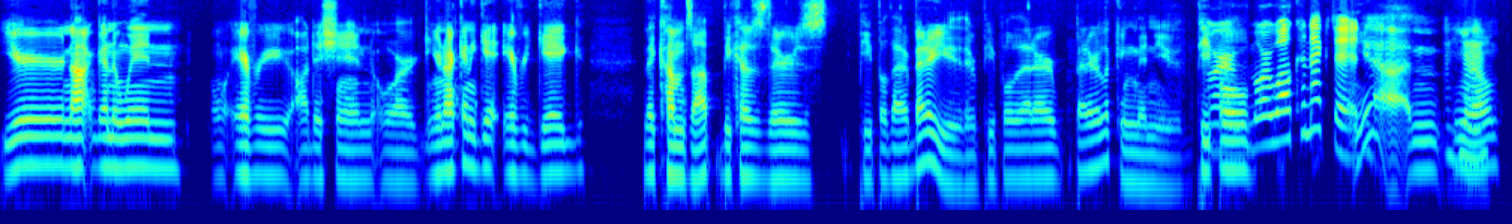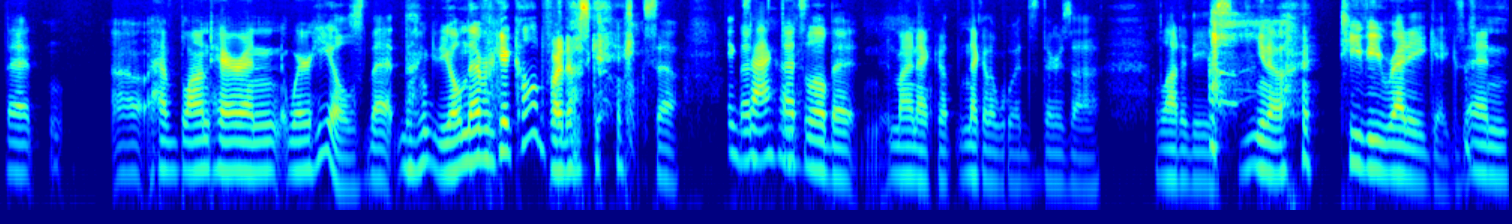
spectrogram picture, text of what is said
you're not gonna win every audition or you're not gonna get every gig that comes up because there's people that are better you. There are people that are better looking than you. People more, more well connected. yeah, and you Mhm. know that uh, have blonde hair and wear heels. That you'll never get called for those gigs. So that- Exactly. that's a little bit in my neck of, neck of the woods. There's a, a lot of these, you know, TV ready gigs, and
